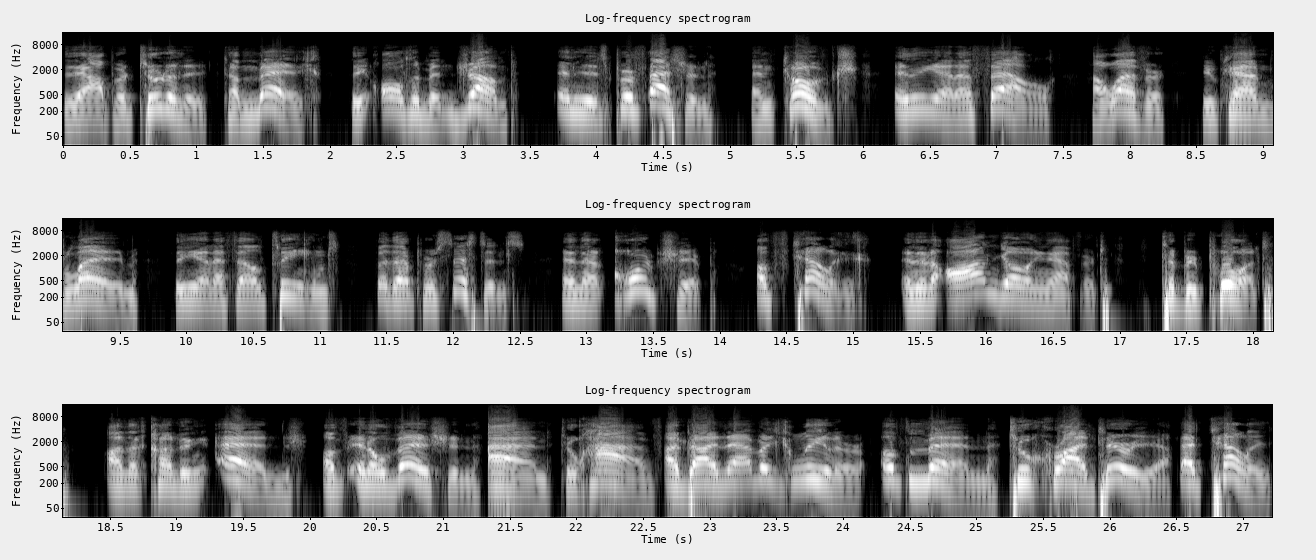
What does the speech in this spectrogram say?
the opportunity to make the ultimate jump in his profession and coach in the NFL. However, you can't blame the NFL teams for their persistence in their courtship of Kelly in an ongoing effort to be put on the cutting edge of innovation and to have a dynamic leader of men. Two criteria that Kelly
